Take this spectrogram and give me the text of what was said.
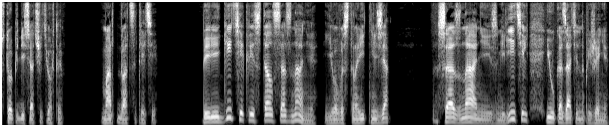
154. Март 23. Берегите кристалл сознания, его восстановить нельзя. Сознание — измеритель и указатель напряжения.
